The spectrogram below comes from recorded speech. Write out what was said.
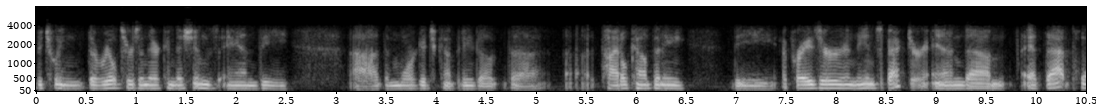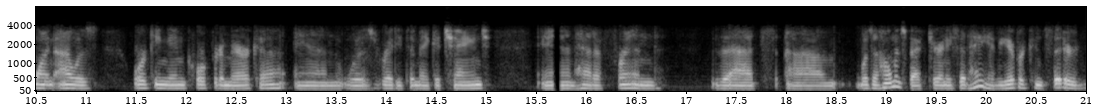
between the realtors and their commissions and the uh, the mortgage company, the the uh, title company, the appraiser, and the inspector. And um, at that point, I was working in corporate America and was ready to make a change, and had a friend that um, was a home inspector, and he said, "Hey, have you ever considered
